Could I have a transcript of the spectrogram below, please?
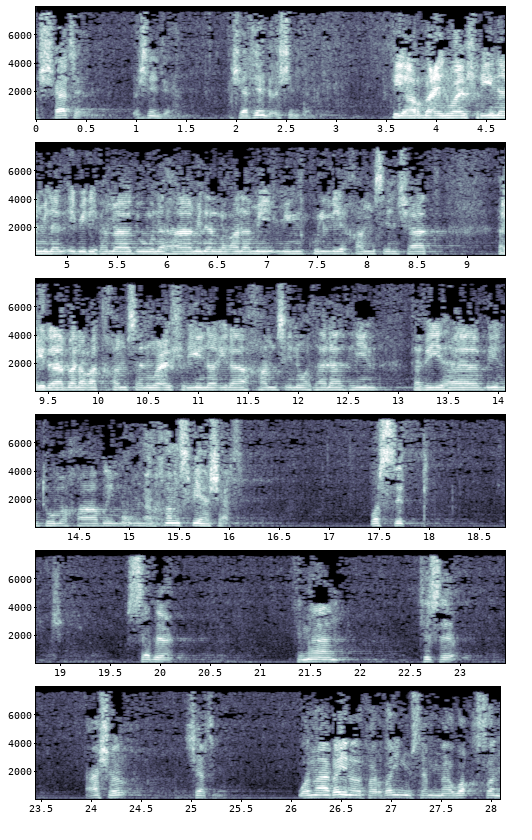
الشاة عشرين درهم. الشاتين بعشرين درهم. في أربع وعشرين من الإبل فما دونها من الغنم من كل خمس شاة. فإذا بلغت خمسا وعشرين إلى خمس وثلاثين ففيها بنت مخاض الخمس فيها شاة. والست سبع ثمان تسع عشر شاة. وما بين الفرضين يسمى وقصا.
